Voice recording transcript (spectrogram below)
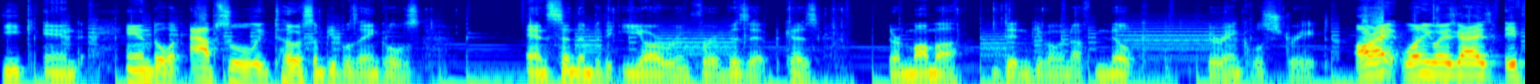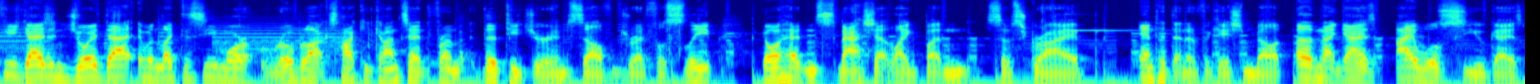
deke and handle and absolutely toe some people's ankles and send them to the ER room for a visit because their mama didn't give them enough milk their ankles straight. All right, well anyways guys, if you guys enjoyed that and would like to see more Roblox hockey content from the teacher himself, Dreadful Sleep, go ahead and smash that like button, subscribe, and hit that notification bell. Other than that, guys, I will see you guys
